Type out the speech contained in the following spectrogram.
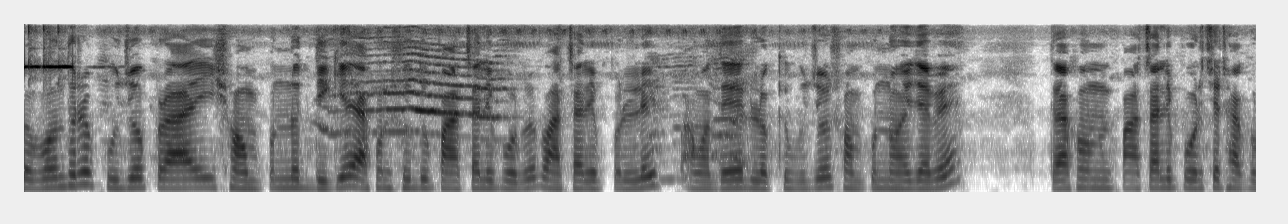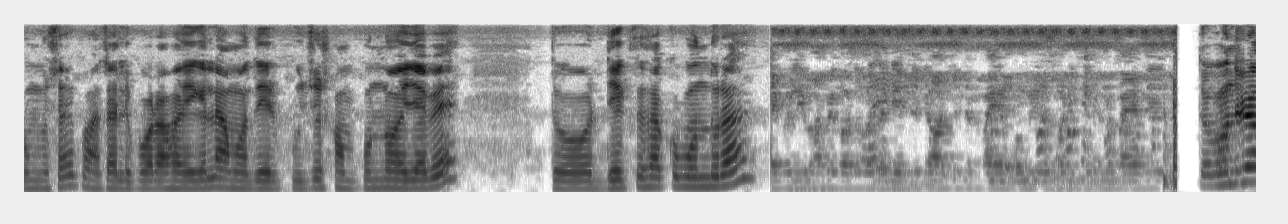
তো বন্ধুরা, পুজো প্রায় সম্পূর্ণর দিকে, এখন শুধু পাঁচালি পড়বে। পাঁচালি পড়লেই আমাদের লক্ষ্মী পুজো সম্পূর্ণ হয়ে যাবে। তো এখন পাঁচালি পড়ছে ঠাকুরমশাই, পাঁচালি পড়া হয়ে গেলে আমাদের পুজো সম্পূর্ণ হয়ে যাবে। তো দেখতে থাকো বন্ধুরা। তো বন্ধুরা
